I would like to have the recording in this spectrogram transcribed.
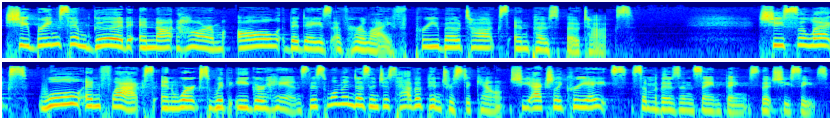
She brings him good and not harm all the days of her life, pre Botox and post Botox. She selects wool and flax and works with eager hands. This woman doesn't just have a Pinterest account, she actually creates some of those insane things that she sees.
